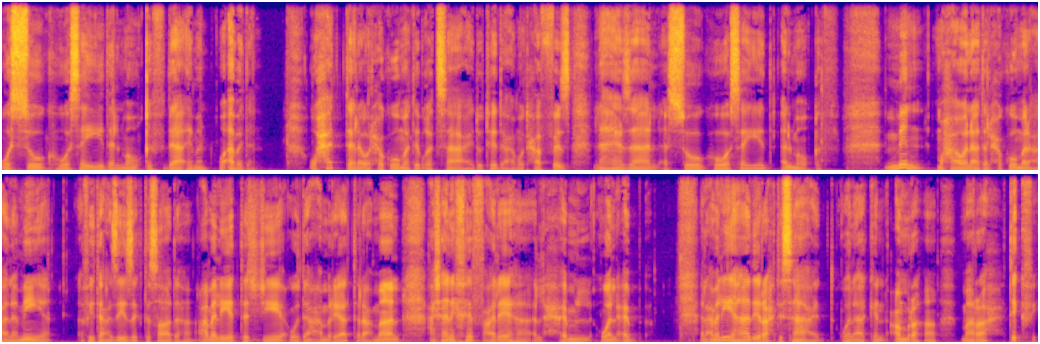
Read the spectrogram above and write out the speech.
والسوق هو سيد الموقف دائما وأبدا. وحتى لو الحكومة تبغى تساعد وتدعم وتحفز لا يزال السوق هو سيد الموقف. من محاولات الحكومة العالمية في تعزيز اقتصادها عملية تشجيع ودعم ريادة الأعمال عشان يخف عليها الحمل والعبء. العملية هذه راح تساعد ولكن عمرها ما راح تكفي.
